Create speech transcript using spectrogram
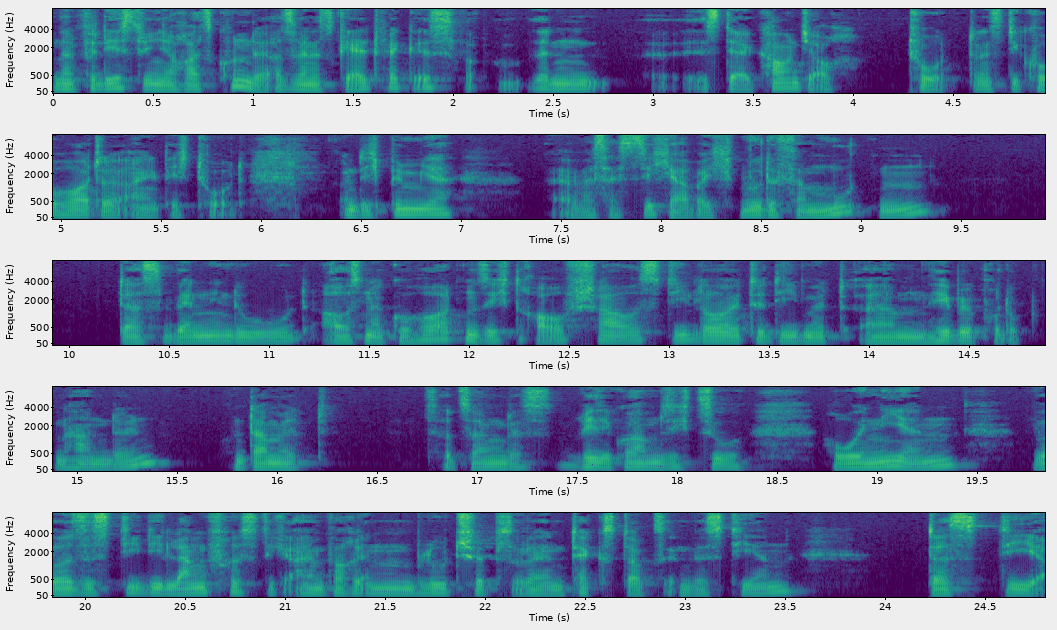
Und dann verlierst du ihn ja auch als Kunde. Also wenn das Geld weg ist, dann ist der Account ja auch tot. Dann ist die Kohorte eigentlich tot. Und ich bin mir, äh, was heißt sicher, aber ich würde vermuten, dass wenn du aus einer Kohortensicht drauf schaust, die Leute, die mit ähm, Hebelprodukten handeln und damit sozusagen das Risiko haben, sich zu ruinieren, versus die, die langfristig einfach in Blue Chips oder in Tech-Stocks investieren, dass die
